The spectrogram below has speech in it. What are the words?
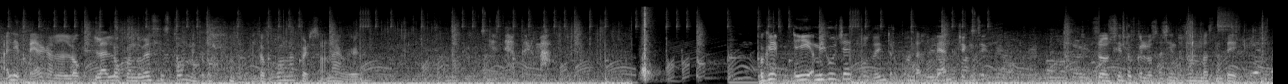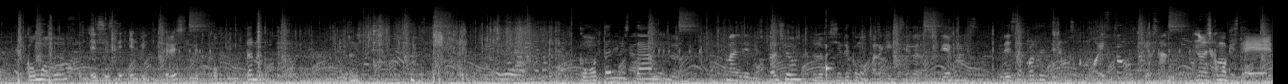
Vale, verga, Lalo. Lalo, cuando ves esto, me tocó, me tocó con una persona, güey. Está. Ok, y amigos, ya estamos dentro. Vean, chequense. Pero siento que los asientos son bastante cómodos. Es este, el 23, me tocó pintano. Como tal, no está mal del espacio, lo suficiente como para que extienda las piernas. De esta parte tenemos como esto, que o sea, no es como que esté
